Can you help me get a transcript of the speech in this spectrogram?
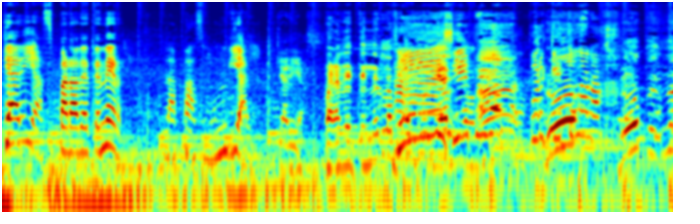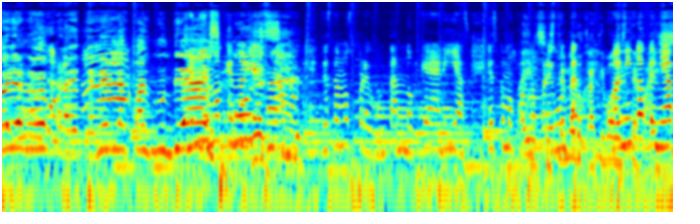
¿qué harías para detener la paz mundial? ¿Qué harías? Para detener la Sí, paz mundial. sí, pues, Ah, porque no, toda la- No, pues no haría nada para detener la paz mundial. ¿Cómo que no harías nada? Te estamos preguntando, ¿qué harías? Es como cuando preguntan, Juanito este tenía país.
